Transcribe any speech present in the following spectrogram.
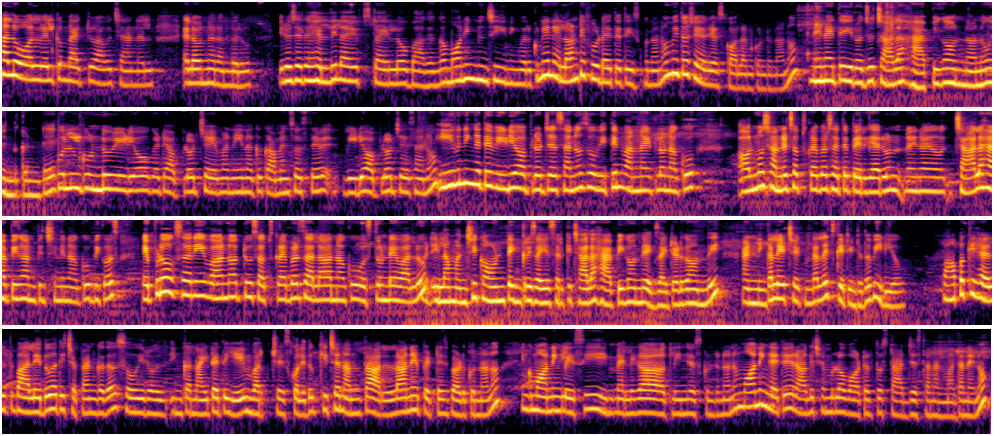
Hello all welcome back to our channel. ఎలా ఉన్నారు అందరూ? ఈరోజు అయితే హెల్దీ లైఫ్ స్టైల్లో భాగంగా మార్నింగ్ నుంచి ఈవినింగ్ వరకు నేను ఎలాంటి ఫుడ్ అయితే తీసుకున్నానో మీతో షేర్ చేసుకోవాలనుకుంటున్నాను. నేనైతే ఈరోజు చాలా హ్యాపీగా ఉన్నాను. ఎందుకంటే ఫుల్ గుండు వీడియో ఒకటి అప్లోడ్ చేయమని నాకు కామెంట్స్ వస్తే వీడియో అప్లోడ్ చేశాను. ఈవినింగ్ అయితే వీడియో అప్లోడ్ చేశాను. సో విత్ ఇన్ వన్ నైట్లో నాకు ఆల్మోస్ట్ హండ్రెడ్ సబ్స్క్రైబర్స్ అయితే పెరిగారు. నేను చాలా హ్యాపీగా అనిపించింది నాకు బికాస్ ఎప్పుడో ఒకసారి వన్ ఆర్ టూ సబ్స్క్రైబర్స్ అలా నాకు వస్తుండే వాళ్ళు. ఇలా మంచి కౌంట్ ఇంక్రీజ్ అయ్యేసరికి చాలా హ్యాపీగా ఉంది ఎగ్జైటెడ్గా ఉంది. అండ్ ఇంకా లేట్ చేయకుండా let's get into the video పాపకి హెల్త్ బాగాలేదు అది చెప్పాను కదా. సో ఈరోజు ఇంకా నైట్ అయితే ఏం వర్క్ చేసుకోలేదు. కిచెన్ అంతా అలానే పెట్టేసి పడుకున్నాను. ఇంకా మార్నింగ్ లేసి మెల్లిగా క్లీన్ చేసుకుంటున్నాను. మార్నింగ్ అయితే రాగి చెంబులో వాటర్తో స్టార్ట్ చేస్తానన్నమాట నేను.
